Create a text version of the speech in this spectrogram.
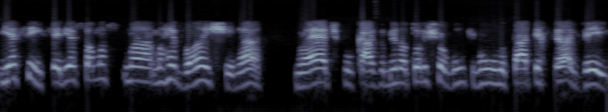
E assim, seria só uma, uma, uma revanche, né? Não é tipo o caso do Minotauro e Shogun que vão lutar a terceira vez.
